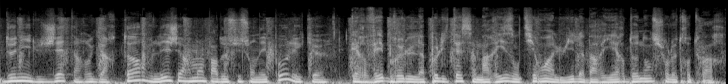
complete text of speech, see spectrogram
Denis lui jette un regard torve légèrement par-dessus son épaule et que. Hervé brûle la politesse à Marise en tirant à lui la barrière donnant sur le trottoir.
